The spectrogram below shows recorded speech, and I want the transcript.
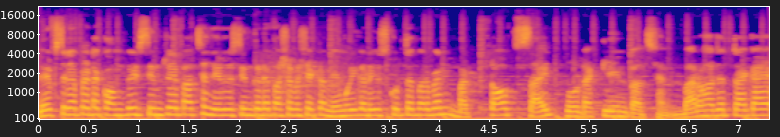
লেফট সাইডে আপনারা একটা কমপ্লিট সিম ট্রে পাচ্ছেন, যেগুলো সিম কার্ডের পাশাপাশি একটা মেমোরি কার্ড ইউজ করতে পারবেন বাট টপ সাইড পুরোটা ক্লিন পাচ্ছেন। বারো হাজার টাকায়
